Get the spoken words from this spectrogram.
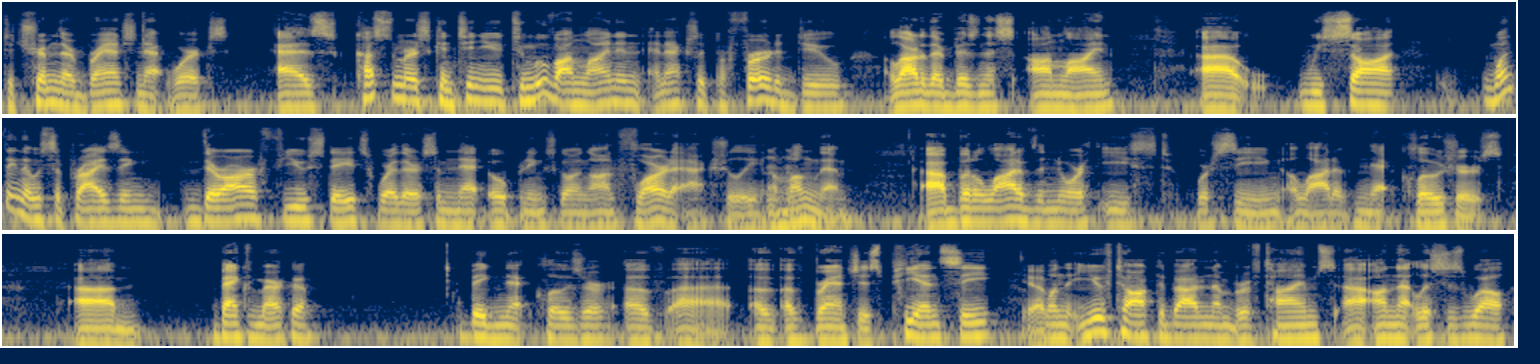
to trim their branch networks as customers continue to move online and, and actually prefer to do a lot of their business online. Uh, we saw one thing that was surprising there are a few states where there are some net openings going on, Florida actually among them. Uh, but a lot of the Northeast, we're seeing a lot of net closures. Um, Bank of America, big net closer of, uh, of, of branches. PNC, Yep. one that you've talked about a number of times uh, on that list as well.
